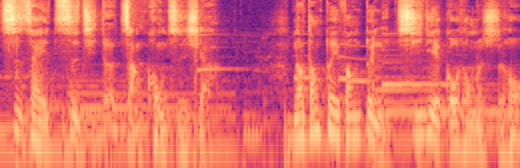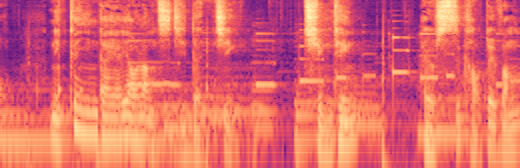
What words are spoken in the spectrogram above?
置在自己的掌控之下，然后当对方对你激烈沟通的时候，你更应该要让自己冷静、倾听，还有思考对方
